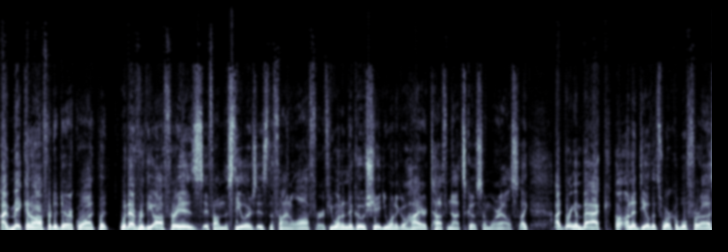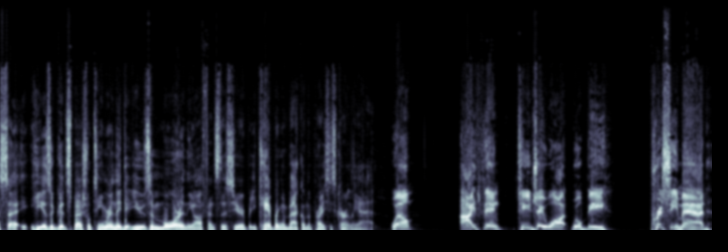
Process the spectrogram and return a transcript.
I'd make an offer to Derek Watt, but whatever the offer is, if I'm the Steelers, is the final offer. If you want to negotiate, you want to go higher, tough nuts, go somewhere else. Like, I'd bring him back on a deal that's workable for us. Uh, he is a good special teamer, and they did use him more in the offense this year, but you can't bring him back on the price he's currently at. Well, I think TJ Watt will be prissy mad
